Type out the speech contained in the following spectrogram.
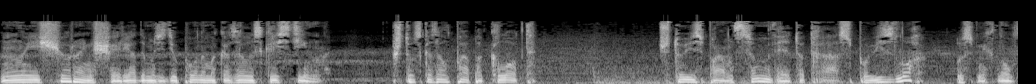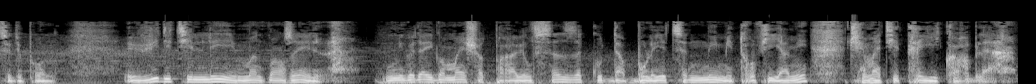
Но еще раньше рядом с Дюпоном оказалась Кристин. Что сказал папа, Клод? «Что испанцам в этот раз повезло?» — усмехнулся Дюпон. «Видите ли, мадемуазель...» Негодяй Гомеш отправился за куда более ценными трофеями, чем эти три корабля.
